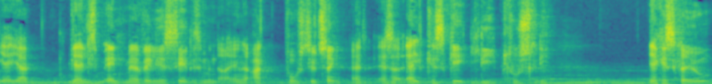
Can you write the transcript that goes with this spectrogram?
Jeg, jeg, jeg er ligesom endt med at vælge at se det som en, en ret positiv ting, at altså, alt kan ske lige pludselig. Jeg kan skrive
